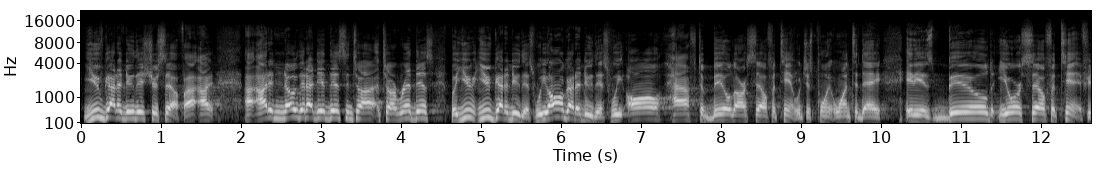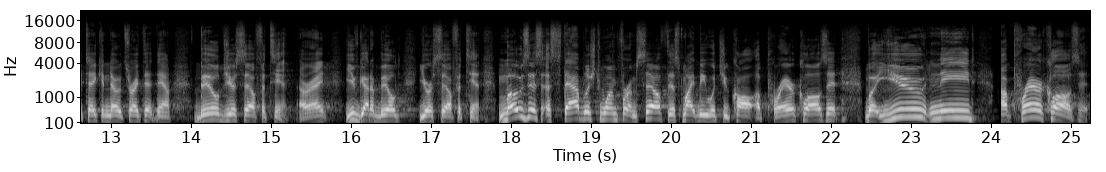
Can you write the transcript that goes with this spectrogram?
You've got to do this yourself. I, I, I didn't know that I did this until I, until I read this, but you, you've got to do this. We all got to do this. We all have to build ourselves a tent, which is point one today. It is build yourself a tent. If you're taking notes, write that down. Build yourself a tent, all right? You've got to build yourself a tent. Moses established one for himself. This might be what you call a prayer closet, but you need a prayer closet.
